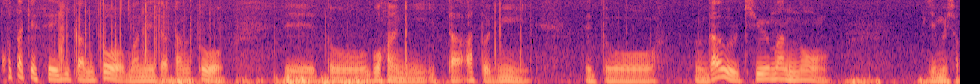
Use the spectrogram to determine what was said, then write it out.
小竹正義官とマネージャーさんと,、えっとご飯に行った後にえっとダウ9万の事務所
